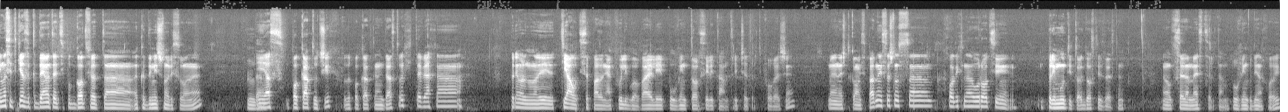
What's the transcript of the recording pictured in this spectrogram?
има си такива за академията, си подготвят а, академично рисуване. Да. И аз плакат учих, за плакат кандидатствах и те бяха примерно, нали, тяло ти се пада някакво, или глава, или половин торс, или там, три четвърти, какво беше. Мене нещо такова ми се падна и всъщност а, ходих на уроци при Мути, той е доста известен. От 7 месеца или там, половин година ходих.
